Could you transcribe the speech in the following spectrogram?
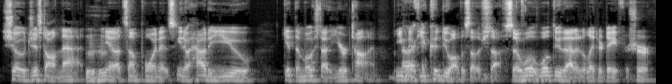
show just on that. Mm-hmm. You know, at some point, is you know, how do you get the most out of your time, even I if you could do all this other stuff. So we'll we'll do that at a later date for sure.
